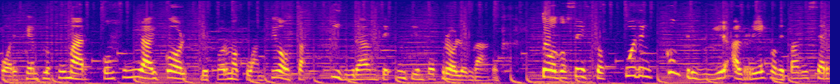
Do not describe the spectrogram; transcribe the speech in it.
por ejemplo fumar, consumir alcohol de forma cuantiosa y durante un tiempo prolongado. Todos estos pueden contribuir al riesgo de padecer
